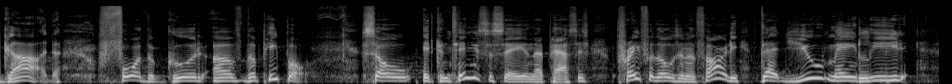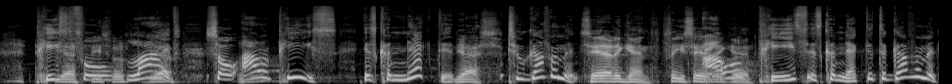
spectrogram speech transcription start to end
God for the good of the people. So it continues to say in that passage, pray for those in authority that you may lead peaceful, yes, peaceful. lives. So mm-hmm. our peace is connected yes. to government. Say that again. Please say that Our again. Our peace is connected to government.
